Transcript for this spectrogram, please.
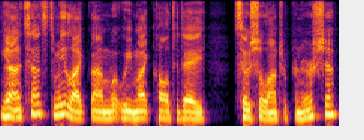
Yeah, it sounds to me like um, what we might call today social entrepreneurship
